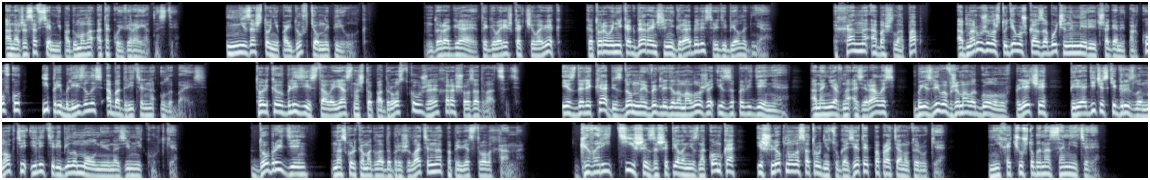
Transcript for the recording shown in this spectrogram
Она же совсем не подумала о такой вероятности. «Ни за что не пойду в темный переулок». «Дорогая, ты говоришь как человек, которого никогда раньше не грабили среди бела дня. Ханна обошла паб, обнаружила, что девушка озабоченно меряет шагами парковку и приблизилась, ободрительно улыбаясь. Только вблизи стало ясно, что подростку уже хорошо за двадцать. Издалека бездомная выглядела моложе из-за поведения. Она нервно озиралась, боязливо вжимала голову в плечи, периодически грызла ногти или теребила молнию на зимней куртке. «Добрый день», — насколько могла доброжелательно, поприветствовала Ханна. «Говори тише!» — зашипела незнакомка и шлепнула сотрудницу газеты по протянутой руке. «Не хочу, чтобы нас заметили».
